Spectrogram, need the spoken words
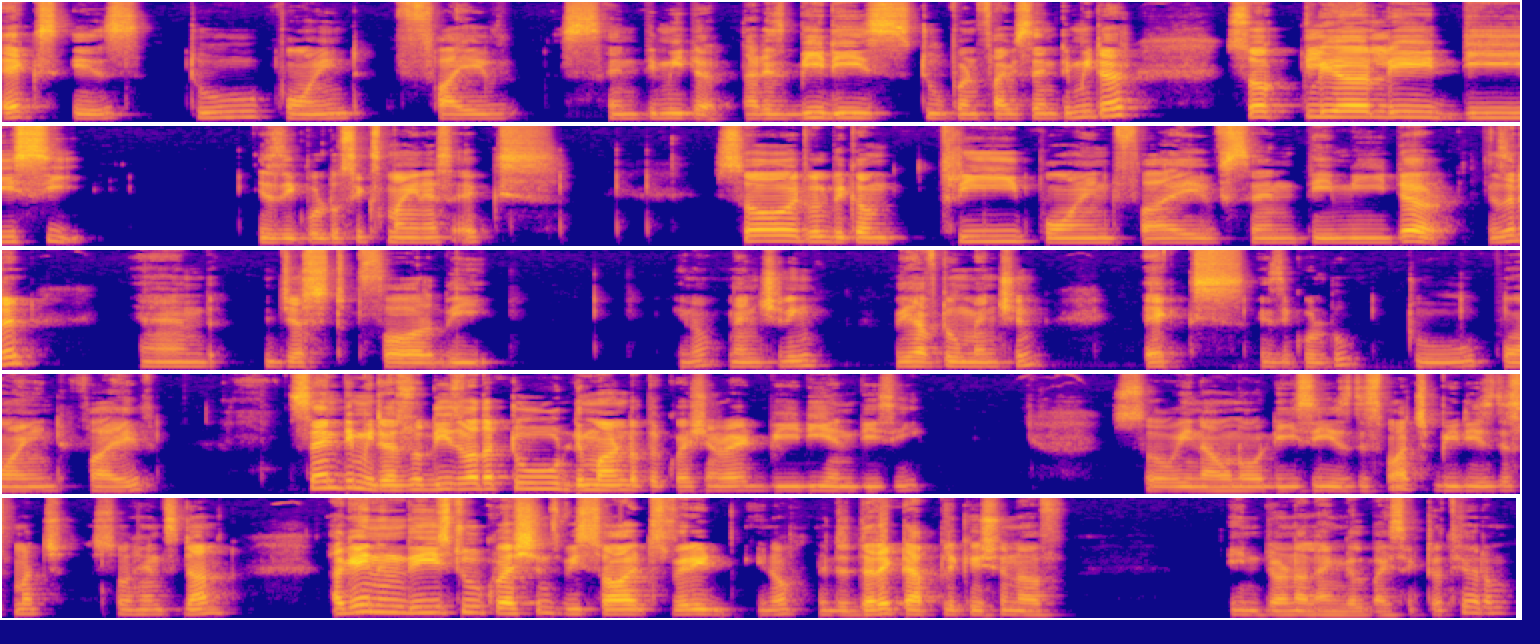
x is 2.5 centimeter. That is bd is 2.5 centimeter. So clearly dc is equal to 6 minus x. So it will become 3.5 centimeter isn't it? And just for the you know mentioning we have to mention x is equal to 2.5 centimeters. So these were the two demand of the question right? Bd and dc so we now know dc is this much bd is this much. So hence done. Again in these two questions we saw it's very you know the direct application of internal angle bisector theorem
